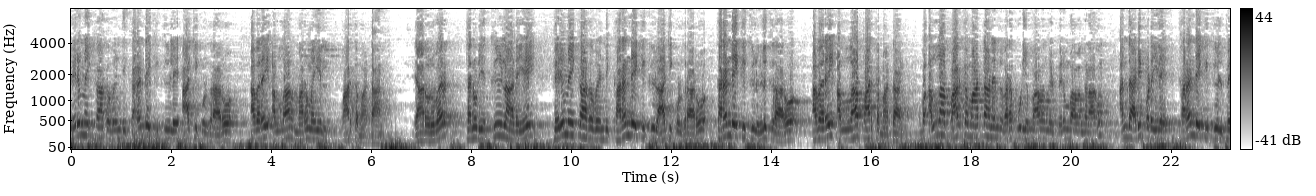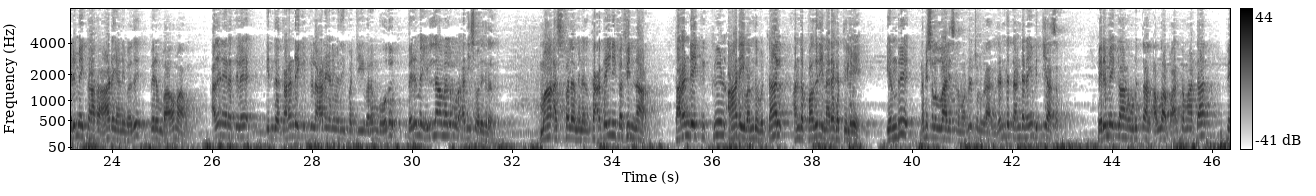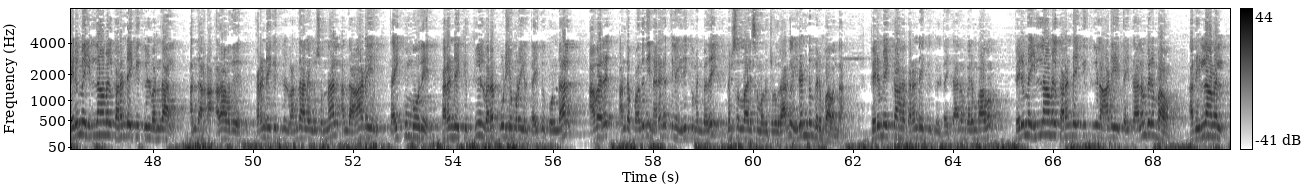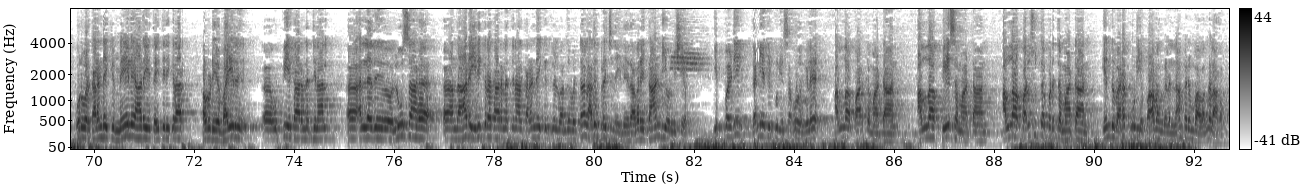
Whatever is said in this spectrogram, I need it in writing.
பெருமைக்காக வேண்டி கரண்டைக்கு கீழே ஆக்கிக் கொள்கிறாரோ அவரை அல்லாஹ் மறுமையில் பார்க்க மாட்டான். யார் ஒருவர் தன்னுடைய கீழாடையை பெருமைக்காக வேண்டி கரண்டைக்கு கீழ் ஆக்கிக் கொள்கிறாரோ கரண்டைக்கு கீழ் இழுக்கிறாரோ அவரை அல்லாஹ் பார்க்க மாட்டான். அல்லாஹ் பார்க்க மாட்டான் என்று வரக்கூடிய பாவங்கள் பெரும்பாவங்களாகும் அந்த அடிப்படையிலே கரண்டைக்கு கீழ் பெருமைக்காக ஆடை அணிவது பெரும்பாவமாகும் அதே நேரத்திலே இந்த கரண்டைக்கு கீழ் ஆடை அணிவதை பற்றி வரும்போது பெருமை இல்லாமலும் ஒரு ஹதீஸ் வருகிறது. மா அஸ்பல மினல் கஅபைனி ஃபஃபின்னார். கரண்டைக்கு கீழ் ஆடை வந்து விட்டால் அந்த பகுதி நரகத்திலே என்று நபி சொல்லா அலிஸ்லாம் அவர்கள் சொல்கிறார்கள். ரெண்டு தண்டனையும் வித்தியாசம். பெருமைக்காக உடுத்தால் அல்லாஹ் பார்க்க மாட்டான். பெருமை இல்லாமல் கரண்டைக்கு கீழ் வந்தால் அந்த அதாவது கரண்டைக்கு கீழ் வந்தால் என்று சொன்னால் அந்த ஆடையை தைக்கும் போதே கரண்டைக்கு கீழ் வரக்கூடிய முறையில் தைத்து கொண்டால் அவர் அந்த பகுதி நரகத்திலே இருக்கும் என்பதை நபி ஸல்லல்லாஹு அலைஹி அவர்கள் சொல்கிறார்கள். இரண்டும் பெரும்பாவம் தான். பெருமைக்காக கரண்டைக்கு கீழ் தைத்தாலும் பெரும்பாவம் பெருமை இல்லாமல் கரண்டைக்கு கீழ் ஆடையை தைத்தாலும் பெரும்பாவம் அது இல்லாமல் ஒருவர் கரண்டைக்கு மேலே ஆடையை தைத்திருக்கிறார். அவருடைய வயிறு உப்பிய காரணத்தினால் அல்லது லூசாக அந்த ஆடை இருக்கிற காரணத்தினால் கரண்டைக்கு கீழ் வந்துவிட்டால் அது பிரச்சனை இல்லை. அது அவரை தாண்டி ஒரு விஷயம். இப்படி கண்ணியத்திற்குரிய சகோதரர்களே அல்லாஹ் பார்க்க மாட்டான் அல்லாஹ் பேச மாட்டான் அல்லாஹ் பரிசுத்தப்படுத்த மாட்டான் என்று வரக்கூடிய பாவங்கள் எல்லாம் பெரும்பாவங்கள் ஆகும்.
